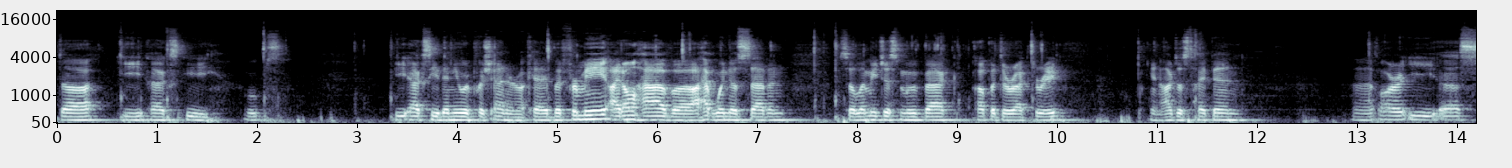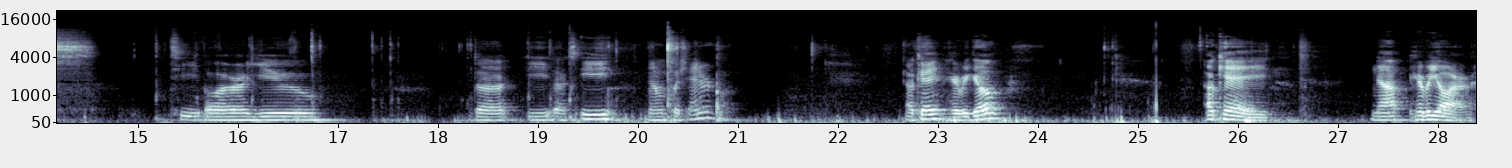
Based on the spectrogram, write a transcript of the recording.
dot exe. Oops exe, then you would push enter, okay? But for me, I don't have, uh, I have Windows 7, so let me just move back up a directory, and I'll just type in uh, R-E-S-T-R-U dot E-X-E, I'll push enter. Okay, here we go. Okay, now here we are.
